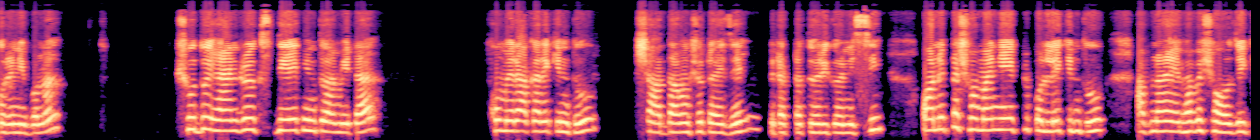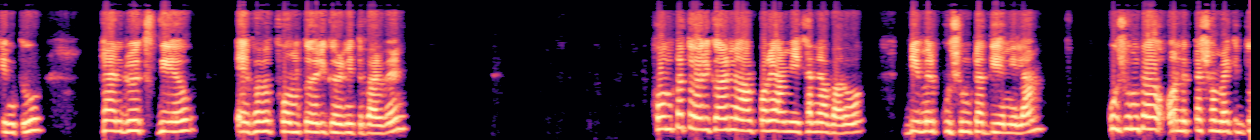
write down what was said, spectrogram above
করে নিব না। শুধু হ্যান্ড রুক্স দিয়ে কিন্তু আমি এটা ফোমের আকারে কিন্তু সাদা অংশটা এই যে বেটারটা তৈরি করে নিচ্ছি। অনেকটা সময় নিয়ে একটু করলে কিন্তু আপনারা এভাবে সহজেই কিন্তু হ্যান্ড রুক্স দিয়েও এভাবে ফোম তৈরি করে নিতে পারবেন। ফোমটা তৈরি করে নেওয়ার পরে আমি এখানে আবারও ডিমের কুসুমটা দিয়ে নিলাম। কুসুমটা অনেকটা সময় কিন্তু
